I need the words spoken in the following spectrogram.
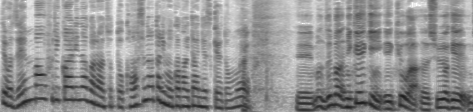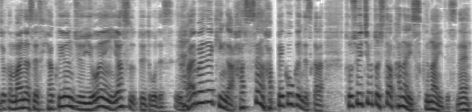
では前場を振り返りながらちょっと為替のあたりも伺いたいんですけれども、はいえー、まず前場日経平均、えー、今日は週明け若干マイナスです。144円安というところです。はい、売買代金が8800億円ですから、東証一部としてはかなり少ないですね。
